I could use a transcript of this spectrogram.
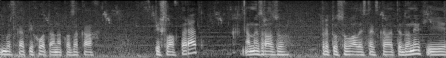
Морська піхота на козаках пішла вперед, а ми зразу притусувались, так сказати, до них і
